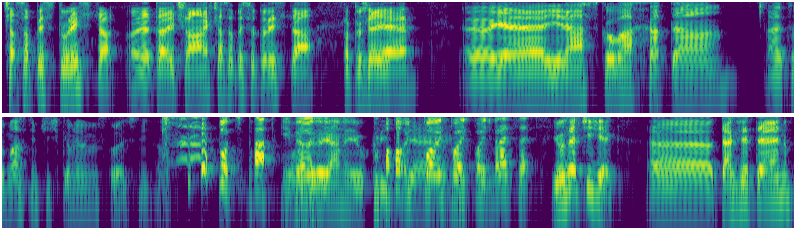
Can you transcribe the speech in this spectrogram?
Časopis Turista, je tady článek časopisu Turista, protože je, eh, je Jiráskova chata, ale co má s tím Čížkem, nevím, společného. Pojď zpátky. Modrojany. Pojď, pojď, pojď, pojď, vrať se. Josef Čížek. E, takže ten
